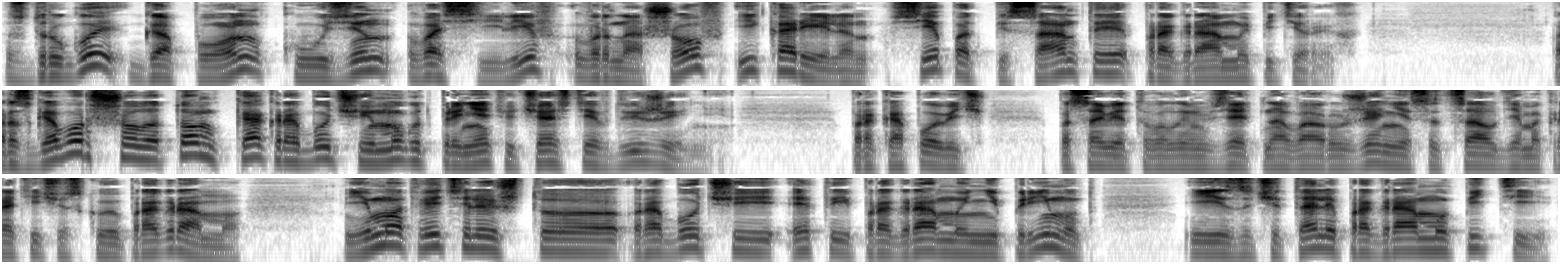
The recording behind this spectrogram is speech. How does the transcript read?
С другой – Гапон, Кузин, Васильев, Варнашов и Карелин, все подписанты программы «Пятерых». Разговор шел о том, как рабочие могут принять участие в движении. Прокопович посоветовал им взять на вооружение социал-демократическую программу. Ему ответили, что рабочие этой программы не примут, и зачитали программу «Пяти».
